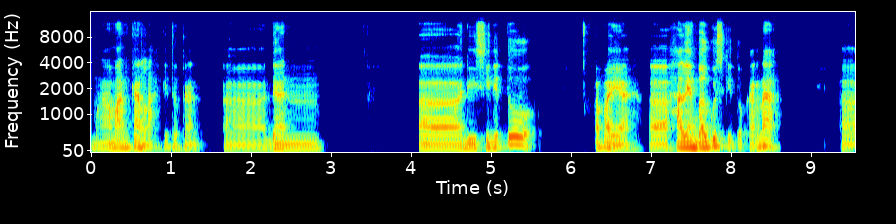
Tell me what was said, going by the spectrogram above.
mengamankan lah gitu kan. Uh, dan uh, di sini tuh apa ya uh, hal yang bagus gitu karena uh,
